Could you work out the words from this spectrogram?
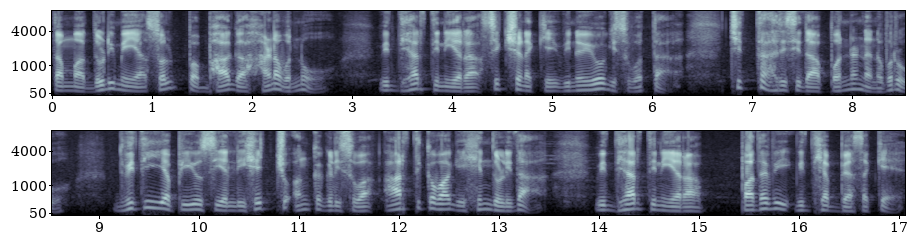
ತಮ್ಮ ದುಡಿಮೆಯ ಸ್ವಲ್ಪ ಭಾಗ ಹಣವನ್ನು ವಿದ್ಯಾರ್ಥಿನಿಯರ ಶಿಕ್ಷಣಕ್ಕೆ ವಿನಿಯೋಗಿಸುವತ್ತ ಚಿತ್ತ ಹರಿಸಿದ ಪೊನ್ನಣ್ಣನವರು ದ್ವಿತೀಯ ಪಿ ಯು ಸಿಯಲ್ಲಿ ಹೆಚ್ಚು ಅಂಕ ಗಳಿಸುವ ಆರ್ಥಿಕವಾಗಿ ಹಿಂದುಳಿದ ವಿದ್ಯಾರ್ಥಿನಿಯರ ಪದವಿ ವಿದ್ಯಾಭ್ಯಾಸಕ್ಕೆ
